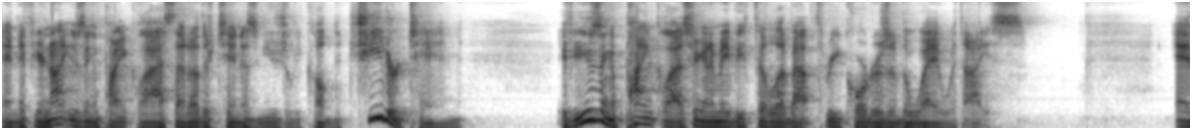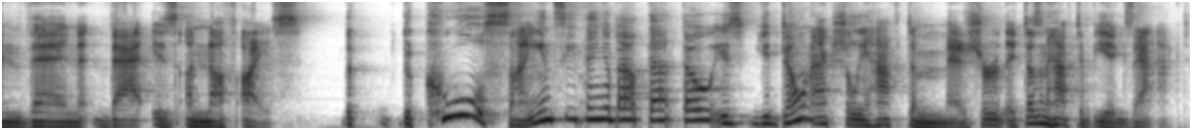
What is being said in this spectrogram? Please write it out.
and if you're not using a pint glass, that other tin is usually called the cheater tin. If you're using a pint glass, you're going to maybe fill it about three quarters of the way with ice, and then that is enough ice the, the cool sciency thing about that though is you don't actually have to measure. It doesn't have to be exact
